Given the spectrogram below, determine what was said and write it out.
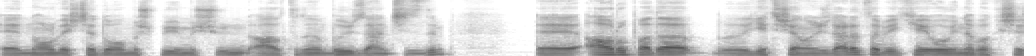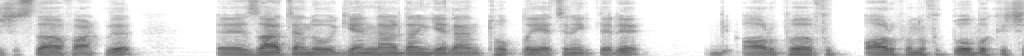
e, Norveç'te doğmuş büyümüşün altını bu yüzden çizdim. E, Avrupa'da e, yetişen oyuncularda tabii ki oyuna bakış açısı daha farklı. E, zaten o genlerden gelen topla yetenekleri Avrupa fut- Avrupa'nın futbol bakış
